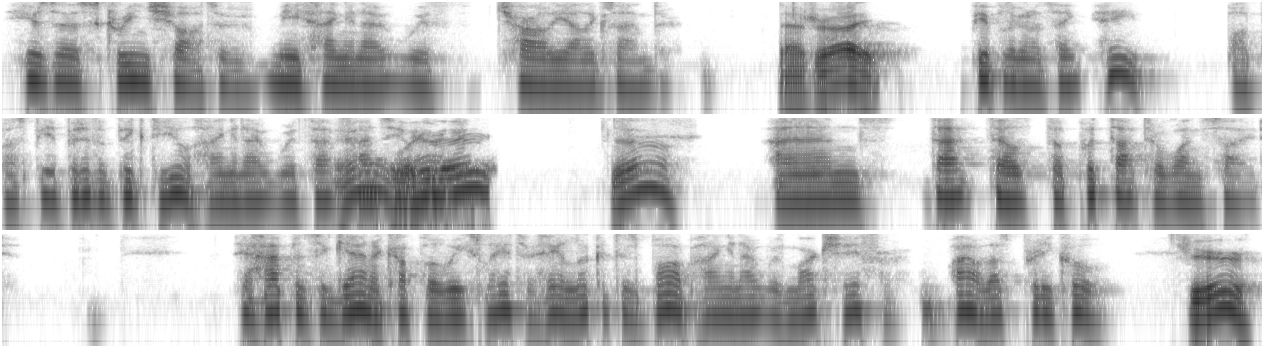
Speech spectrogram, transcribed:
here's a screenshot of me hanging out with Charlie Alexander. That's right. People are going to think, hey, Bob must be a bit of a big deal hanging out with that yeah, fancy American. Yeah. And that they'll they'll put that to one side. It happens again a couple of weeks later. Hey, look at this Bob hanging out with Mark Schaefer. Wow, that's pretty cool. Sure.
